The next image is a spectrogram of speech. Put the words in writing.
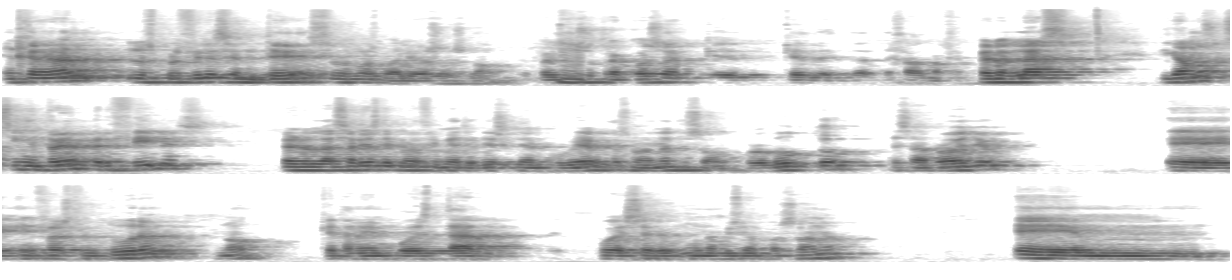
en general, los perfiles en T son los más valiosos, ¿no? Pero eso es otra cosa que, que he dejado margen. Pero las, digamos, sin entrar en perfiles, pero las áreas de conocimiento que tienes que tener cubiertas normalmente son producto, desarrollo, eh, infraestructura, ¿no? Que también puede estar, puede ser una misma persona. Em,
